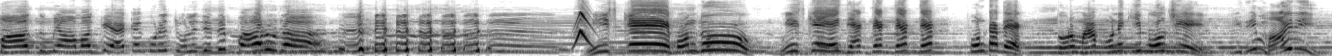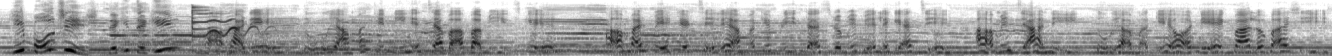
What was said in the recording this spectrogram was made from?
মা তুমি আমাকে একা করে চলে যেতে পারো না। মিসকে বন্ধু? মিসকে এই দেখ দেখ দেখ দেখ ফোনটা দেখ। তোর মা ফোনে কি বলছে? ইরি মাইরি কি বলছিস? দেখি দেখি। বাবা রে তুই আমাকে নিয়ে যা বাবা বীজকে আমার পেটের ছেলে আমাকে বৃদ্ধাশ্রমে ফেলে গেছে। আমি জানি তুই আমাকে অনেক ভালোবাসিস।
